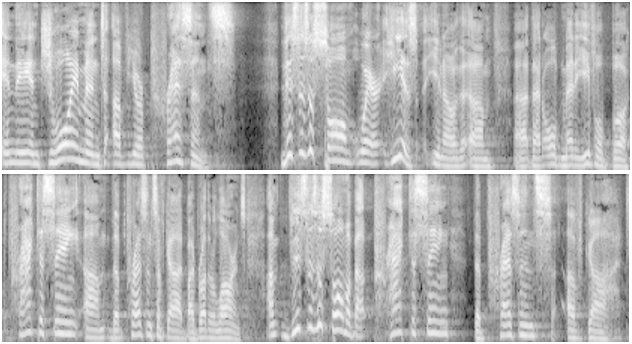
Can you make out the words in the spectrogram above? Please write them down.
in the enjoyment of your presence. This is a psalm where he is, you know, um, uh, that old medieval book, Practicing um, the Presence of God by Brother Lawrence. Um, this is a psalm about practicing the presence of God.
